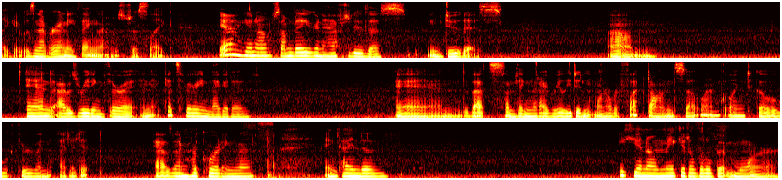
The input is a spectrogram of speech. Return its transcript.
like it was never anything that was just like yeah you know someday you're going to have to do this do this. Um and I was reading through it and it gets very negative. And that's something that I really didn't want to reflect on, so I'm going to go through and edit it as I'm recording this and kind of, you know, make it a little bit more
